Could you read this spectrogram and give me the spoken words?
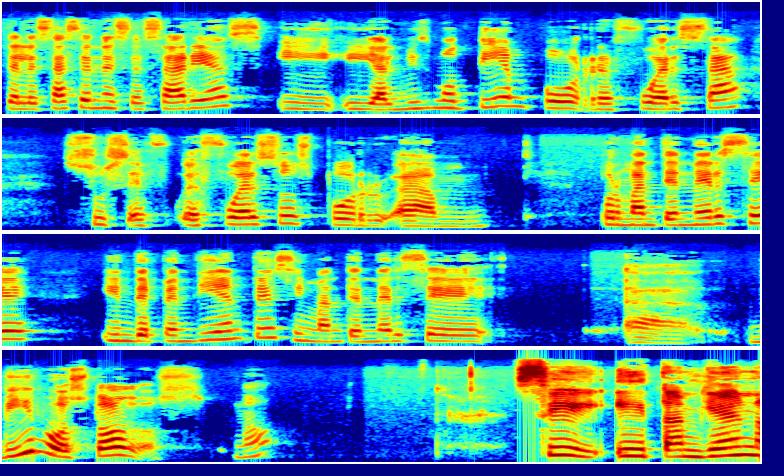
se les hace necesarias y, al mismo tiempo refuerza sus esfuerzos por, por mantenerse independientes y mantenerse ah, vivos todos, ¿no? Sí, y también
